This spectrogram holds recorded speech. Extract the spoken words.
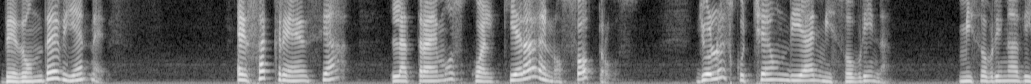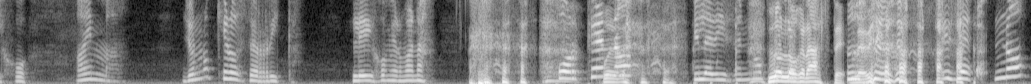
de dónde vienes. Esa creencia la traemos cualquiera de nosotros. Yo lo escuché un día en mi sobrina. Mi sobrina dijo, ay, ma, yo no quiero ser rica. Le dijo mi hermana, ¿por qué no? Y le dice, no. Lo lograste. dice, no,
